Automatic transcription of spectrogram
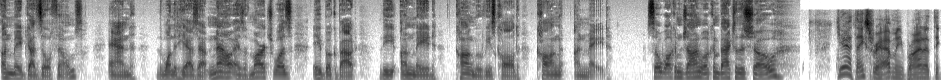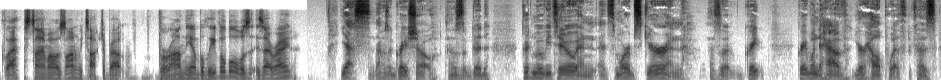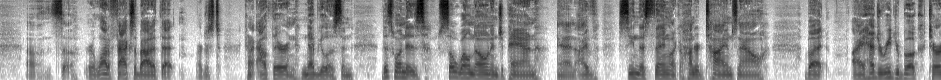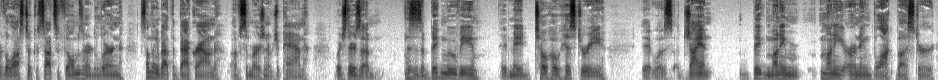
unmade Godzilla films, and the one that he has out now, as of March, was a book about the unmade Kong movies called Kong Unmade. So, welcome, John. Welcome back to the show. Yeah, thanks for having me, Brian. I think last time I was on, we talked about Varan the Unbelievable. Was is that right? Yes, that was a great show. That was a good, good movie too, and it's more obscure, and that's a great, great one to have your help with because uh, uh, there are a lot of facts about it that are just kind of out there and nebulous, and this one is so well known in Japan, and I've seen this thing like a hundred times now, but I had to read your book, Terror of the Lost Tokusatsu Films, in order to learn something about the background of submersion of Japan. Which there's a this is a big movie. It made Toho history. It was a giant, big money money earning blockbuster,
